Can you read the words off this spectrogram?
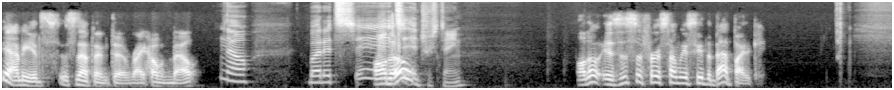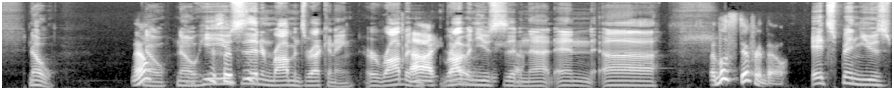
yeah, I mean, it's it's nothing to write home about. No, but it's eh, Although- interesting. Although, is this the first time we see the Bat Bike? No, No. no, no. He uses it in Robin's Reckoning, or Robin. Ah, Robin uses it in that, and uh, It looks different though. it's been used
